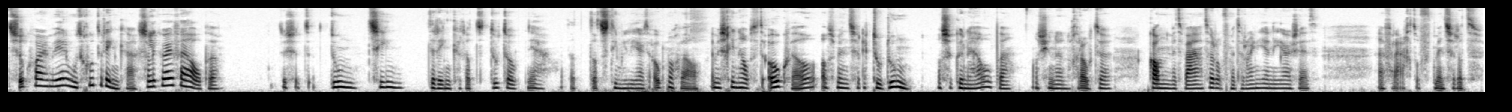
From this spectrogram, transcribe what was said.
Het is ook warm weer, u moet goed drinken. Zal ik u even helpen? Dus het doen, het zien drinken, dat doet ook, ja, dat, dat stimuleert ook nog wel. En misschien helpt het ook wel als mensen ertoe doen, als ze kunnen helpen. Als je een grote kan met water of met oranje neerzet en vraagt of mensen dat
